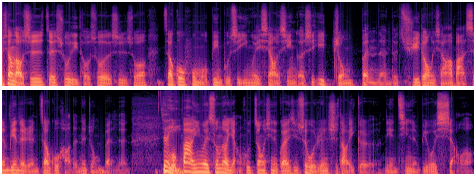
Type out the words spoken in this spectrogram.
就像老师在书里头说的是说，照顾父母并不是因为孝心，而是一种本能的驱动，想要把身边的人照顾好的那种本能。对，我爸因为送到养护中心的关系，所以我认识到一个年轻人比我小哦。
